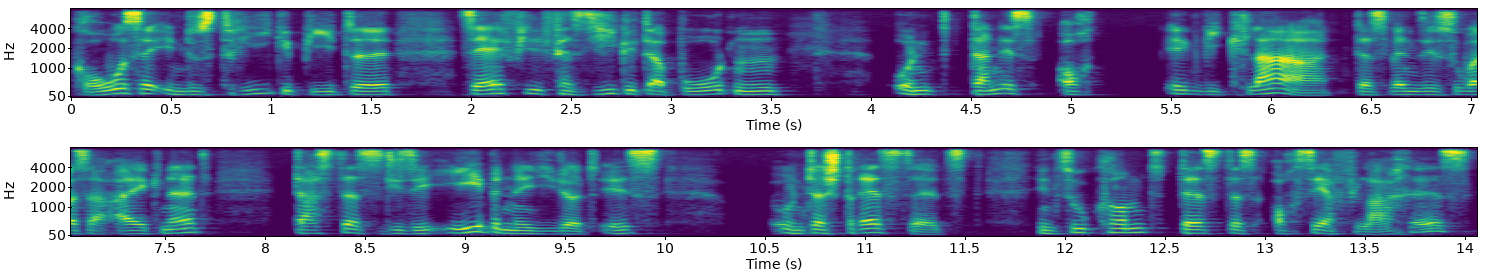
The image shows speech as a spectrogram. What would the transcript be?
große Industriegebiete sehr viel versiegelter Boden. Und dann ist auch irgendwie klar, dass wenn sich sowas ereignet, dass das diese Ebene, die dort ist, unter Stress setzt. Hinzu kommt, dass das auch sehr flach ist,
